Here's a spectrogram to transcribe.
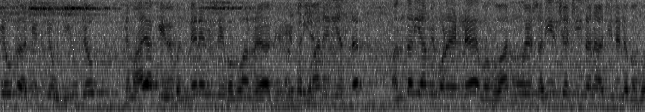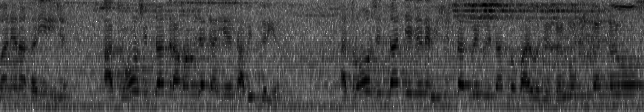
કેવું કે અચિત કેવું જીવ કેવું કે માયા કેવું એ બંનેને વિશે ભગવાન રહ્યા છે. એ ભગવાન એની અંદર અંતર્યામી પણ એટલે ભગવાનનું એ શરીર છે ચિત્ત અને અચિત એટલે ભગવાન એના શરીરી છે. આ ત્રણ સિદ્ધાંત રામાનુજાચાર્યએ સાબિત કર્યા. આ ત્રણ સિદ્ધાંત જે છે તે વિશિષ્ટાદ્વૈત વેદાંતનો પાયો છે. પહેલો સિદ્ધાંત કયો?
